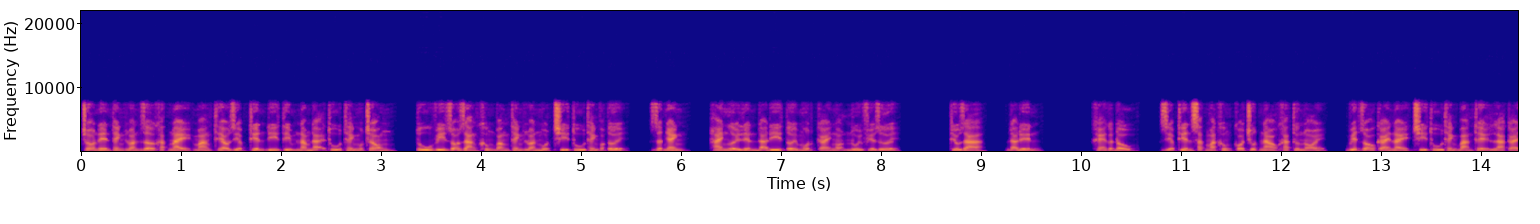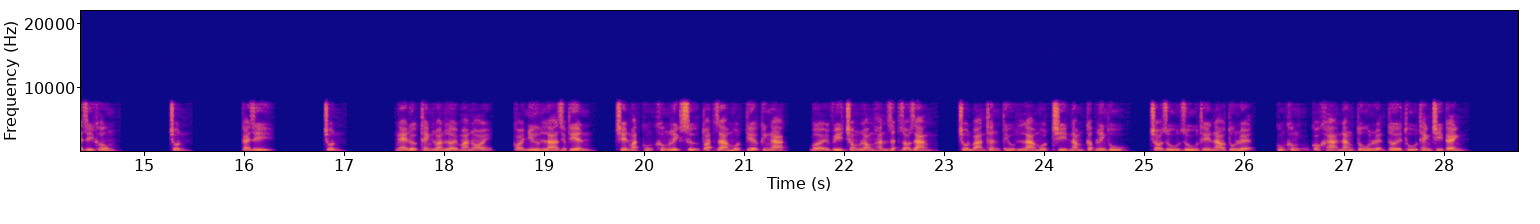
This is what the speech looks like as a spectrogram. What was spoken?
Cho nên thanh loan giờ khắc này mang theo diệp thiên đi tìm năm đại thú thánh một trong, tu vi rõ ràng không bằng thanh loan một chỉ thú thánh vào tới, rất nhanh, hai người liền đã đi tới một cái ngọn núi phía dưới. Thiếu gia, đã đến. Khẽ gật đầu diệp thiên sắc mặt không có chút nào khác thường nói, biết rõ cái này chỉ thú thánh bản thể là cái gì không? Chuẩn. Cái gì? Chuẩn. Nghe được thanh loan lời mà nói, coi như là diệp thiên, trên mặt cũng không lịch sự toát ra một tia kinh ngạc, bởi vì trong lòng hắn rất rõ ràng chuẩn bản thân tựu là một chỉ năm cấp linh thú, cho dù dù thế nào tu luyện, cũng không có khả năng tu luyện tới thú thánh chi cảnh.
